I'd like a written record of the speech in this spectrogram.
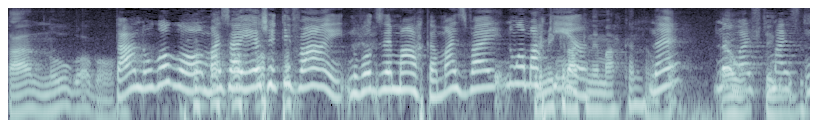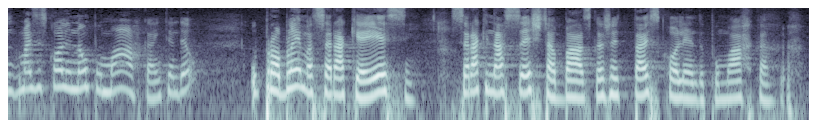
tá no gogó. Tá no gogó, mas aí a gente vai, não vou dizer marca, mas vai numa marquinha. Creme crack não é marca não. Né? É não, é mas, mas, mas escolhe não por marca, entendeu? O problema será que é esse? Será que na cesta básica a gente está escolhendo por marca?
